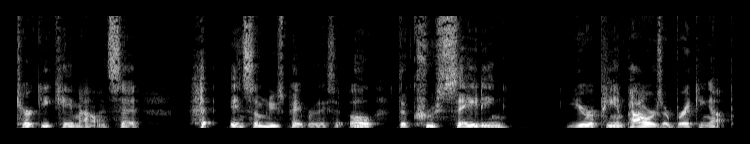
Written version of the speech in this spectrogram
Turkey came out and said in some newspaper, they said, "Oh, the crusading European powers are breaking up.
